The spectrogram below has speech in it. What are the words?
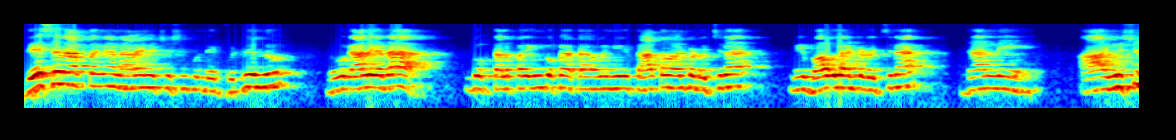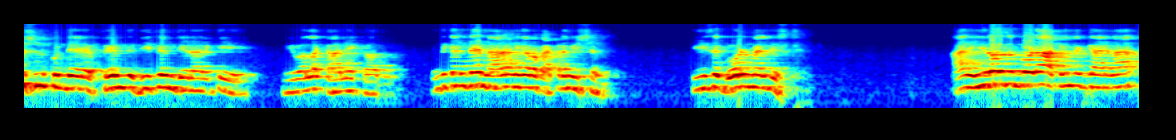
దేశవ్యాప్తంగా నారాయణ ఇన్స్టిట్యూషన్కి ఉండే గుడ్ విల్లు నువ్వు కాదు కదా. ఇంకొక తలపై ఇంకొక మీ తాత లాంటి వచ్చినా మీ బాబు లాంటి వచ్చినా దాన్ని ఆ ఇన్స్టిట్యూషన్కి ఉండే ఫేమ్ డిఫేమ్ చేయడానికి మీ వల్ల కానే కాదు. ఎందుకంటే నారాయణ గారు ఒక academician. Is a gold medalist. ఆయన ఈ రోజు కూడా అకాడమిక్గా ఆయన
